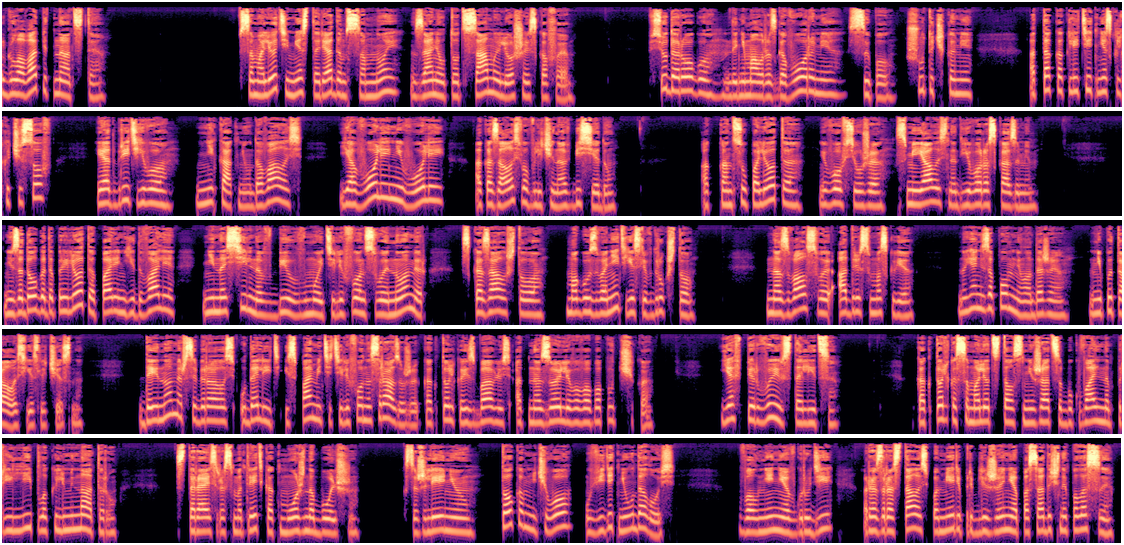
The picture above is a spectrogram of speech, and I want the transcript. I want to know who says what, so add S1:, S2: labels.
S1: Глава 15. В самолете место рядом со мной занял тот самый Лёша из кафе. Всю дорогу донимал разговорами, сыпал шуточками, а так как лететь несколько часов и отбрить его никак не удавалось, я волей-неволей оказалась вовлечена в беседу. А к концу полета и вовсе уже смеялась над его рассказами. Незадолго до прилета парень едва ли не насильно вбил в мой телефон свой номер, сказал, что могу звонить, если вдруг что. Назвал свой адрес в Москве, но я не запомнила, даже не пыталась, если честно. Да и номер собиралась удалить из памяти телефона сразу же, как только избавлюсь от назойливого попутчика. Я впервые в столице, как только самолет стал снижаться, буквально прилипла к иллюминатору, стараясь рассмотреть как можно больше. К сожалению, толком ничего увидеть не удалось. Волнение в груди разрасталось по мере приближения посадочной полосы.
